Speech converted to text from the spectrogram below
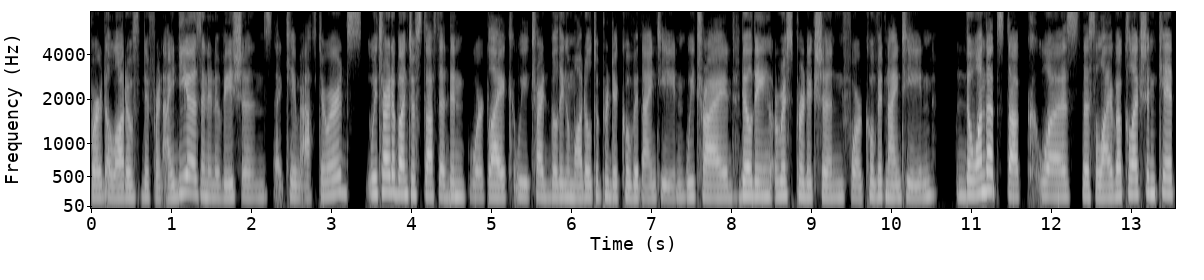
A lot of different ideas and innovations that came afterwards. We tried a bunch of stuff that didn't work. Like we tried building a model to predict COVID 19. We tried building a risk prediction for COVID 19 the one that stuck was the saliva collection kit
